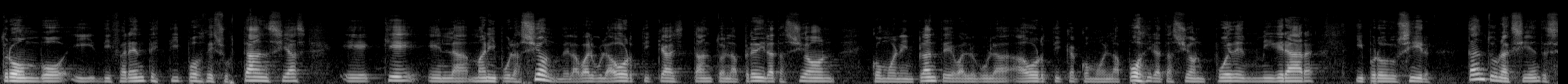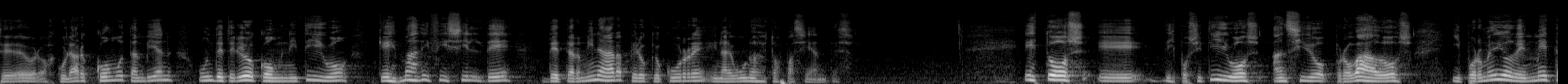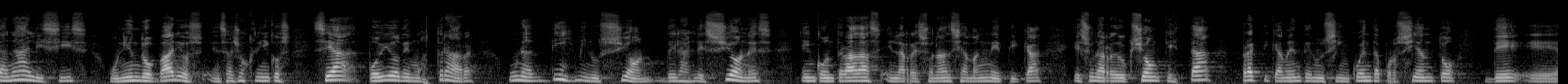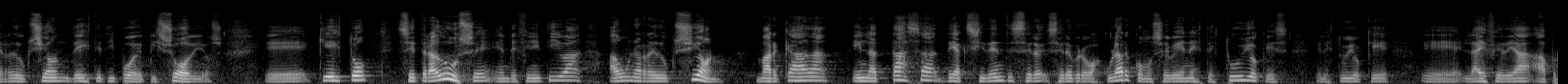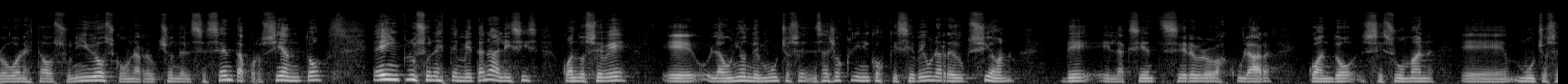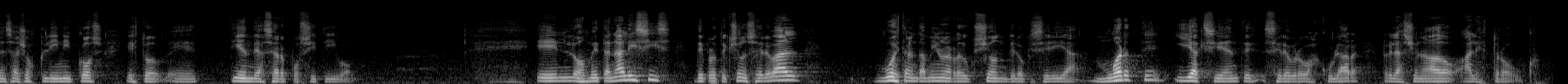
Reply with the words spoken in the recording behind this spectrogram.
trombo y diferentes tipos de sustancias eh, que en la manipulación de la válvula aórtica, tanto en la predilatación como en el implante de válvula aórtica, como en la postdilatación, pueden migrar y producir tanto un accidente cerebrovascular como también un deterioro cognitivo que es más difícil de determinar, pero que ocurre en algunos de estos pacientes. Estos eh, dispositivos han sido probados y por medio de metaanálisis, uniendo varios ensayos clínicos, se ha podido demostrar una disminución de las lesiones encontradas en la resonancia magnética. Es una reducción que está prácticamente en un 50% de eh, reducción de este tipo de episodios. Eh, que esto se traduce, en definitiva, a una reducción marcada en la tasa de accidente cerebrovascular, como se ve en este estudio, que es el estudio que eh, la FDA aprobó en Estados Unidos, con una reducción del 60%, e incluso en este metaanálisis, cuando se ve la unión de muchos ensayos clínicos, que se ve una reducción del accidente cerebrovascular cuando se suman eh, muchos ensayos clínicos, esto eh, tiende a ser positivo. En los metaanálisis de protección cerebral muestran también una reducción de lo que sería muerte y accidente cerebrovascular relacionado al stroke.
